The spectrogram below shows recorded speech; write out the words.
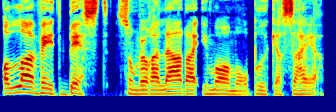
Allah vet bäst, som våra lärda imamer brukar säga.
